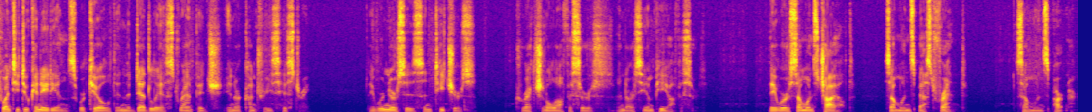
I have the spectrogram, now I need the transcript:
22 Canadians were killed in the deadliest rampage in our country's history. They were nurses and teachers, correctional officers and RCMP officers. They were someone's child, someone's best friend, someone's partner.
